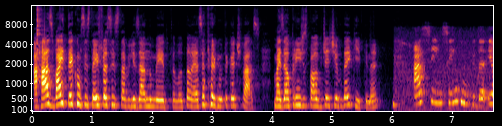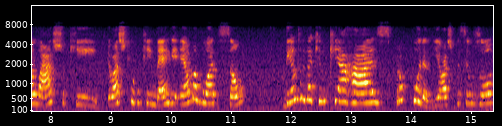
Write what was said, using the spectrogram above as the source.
a Haas vai ter consistência para se estabilizar no meio do pelotão? Essa é a pergunta que eu te faço. Mas é o principal objetivo da equipe, né? Ah, sim, sem dúvida. Eu acho que eu acho que o Huckenberg é uma boa adição dentro daquilo que a Haas procura. E eu acho que você usou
